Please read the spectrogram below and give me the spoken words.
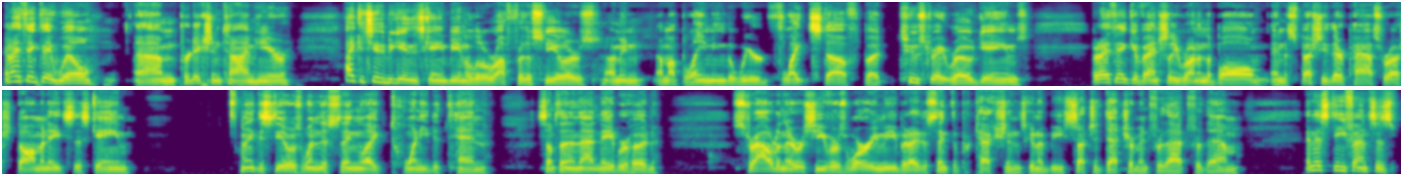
And I think they will. Um, prediction time here. I could see the beginning of this game being a little rough for the Steelers. I mean, I'm not blaming the weird flight stuff, but two straight road games. But I think eventually running the ball and especially their pass rush dominates this game. I think the Steelers win this thing like 20 to 10, something in that neighborhood. Stroud and their receivers worry me, but I just think the protection is going to be such a detriment for that for them. And this defense is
